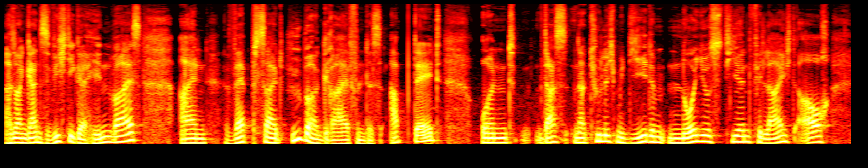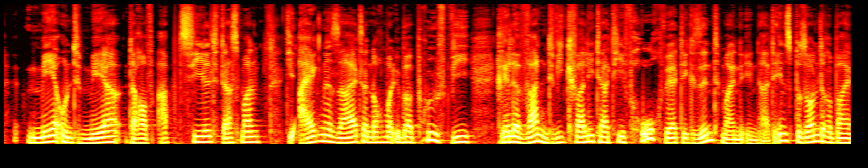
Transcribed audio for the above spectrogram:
Also ein ganz wichtiger Hinweis, ein website-übergreifendes Update und das natürlich mit jedem Neujustieren vielleicht auch mehr und mehr darauf abzielt, dass man die eigene Seite nochmal überprüft, wie relevant, wie qualitativ hochwertig sind meine Inhalte. Insbesondere bei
